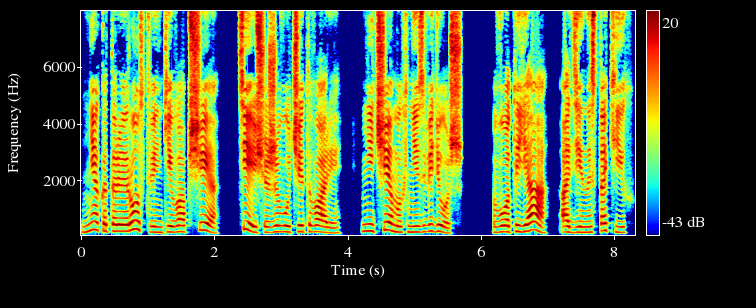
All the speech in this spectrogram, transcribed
Некоторые родственники вообще, те еще живучие твари, ничем их не изведешь. Вот я один из таких.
